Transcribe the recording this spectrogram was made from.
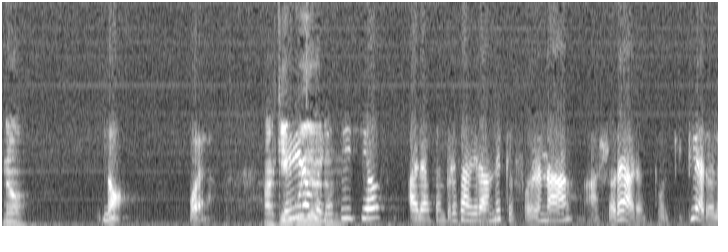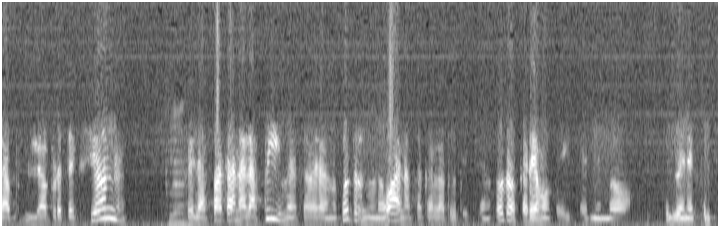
No. No. Bueno. ¿A quién dieron beneficios a las empresas grandes que fueron a, llorar, porque claro, la, protección se la sacan a las pymes, a ver, a nosotros no nos van a sacar la protección, nosotros queremos seguir teniendo el beneficio.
